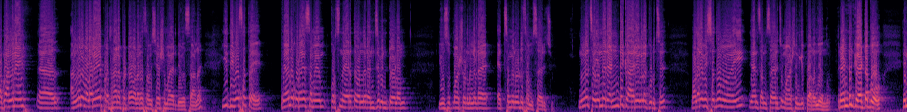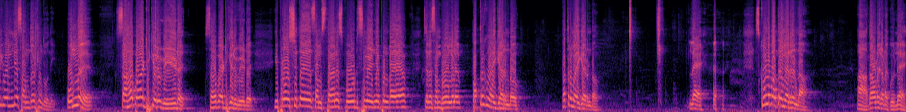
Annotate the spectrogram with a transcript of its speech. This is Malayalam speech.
അപ്പൊ അങ്ങനെ അങ്ങനെ വളരെ പ്രധാനപ്പെട്ട വളരെ സവിശേഷമായ ഒരു ദിവസമാണ്. ഈ ദിവസത്തെ ഞാൻ കുറേ സമയം കുറച്ച് നേരത്തെ വന്നൊരു അഞ്ച് മിനിറ്റോളം യൂസുഫ് മാഷോട് നിങ്ങളുടെ എച്ച് എമ്മിനോട് സംസാരിച്ചു. നിങ്ങൾ ചെയ്യുന്ന രണ്ട് കാര്യങ്ങളെക്കുറിച്ച് വളരെ വിശദമായി ഞാൻ സംസാരിച്ചു മാഷ് എനിക്ക് പറഞ്ഞു തന്നു. രണ്ടും കേട്ടപ്പോൾ എനിക്ക് വലിയ സന്തോഷം തോന്നി. ഒന്ന് സഹപാഠിക്കൊരു വീട് സഹപാഠിക്കൊരു വീട്. ഇപ്രാവശ്യത്തെ സംസ്ഥാന സ്പോർട്സ് കഴിഞ്ഞപ്പോൾ ഉണ്ടായ ചില സംഭവങ്ങൾ പത്രം വായിക്കാറുണ്ടോ? പത്രം വായിക്കാറുണ്ടോ? അല്ലേ സ്കൂളിൽ പത്രം വരുന്നുണ്ടോ? ആ അതവിടെ കിടക്കും അല്ലേ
